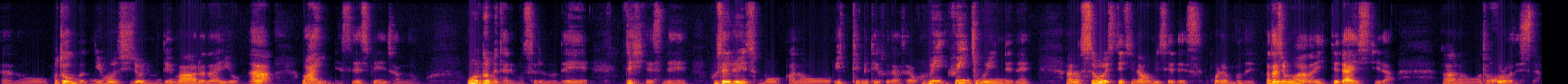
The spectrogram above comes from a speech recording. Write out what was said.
あの、ほとんど日本市場にも出回らないようなワインですね、スペイン産の。を飲めたりもするので、ぜひですね、ホセルイスも、あの、行ってみてください。雰囲気もいいんでね、あの、すごい素敵なお店です。これもね。私もあの、行って大好きな、あの、ところでした。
